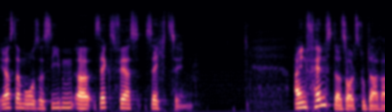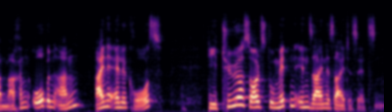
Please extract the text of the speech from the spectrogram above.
1. Mose 7, äh, 6, Vers 16. Ein Fenster sollst du daran machen, oben an, eine Elle groß. Die Tür sollst du mitten in seine Seite setzen.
